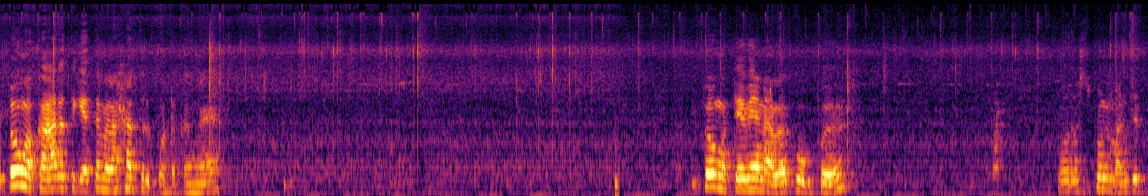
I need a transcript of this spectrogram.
இப்போ உங்கள் காரத்துக்கு ஏற்ற மிளகாத்தூள் போட்டுக்கோங்க. இப்போ உங்கள் தேவையான அளவுக்கு உப்பு. ஒரு ஸ்பூன் மஞ்சள்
